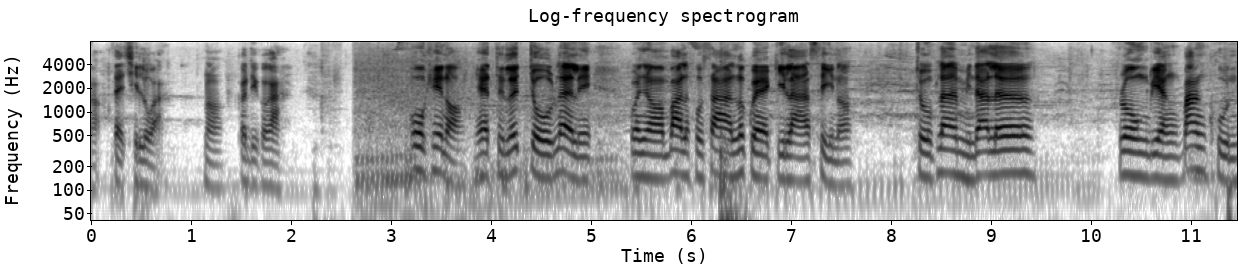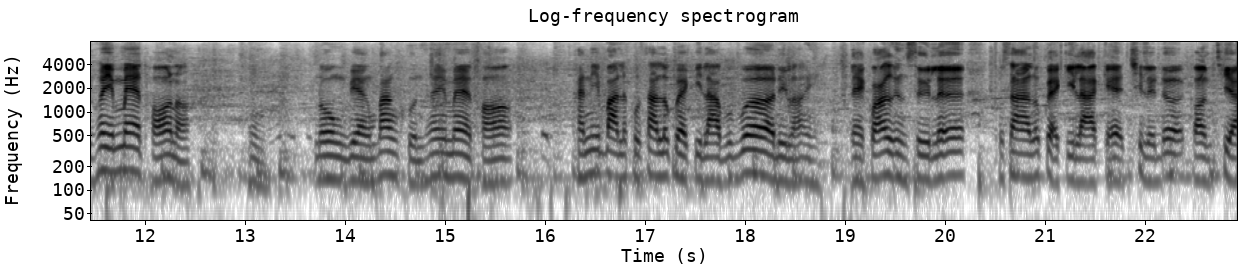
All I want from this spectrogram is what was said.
ก็แต่ชิลัวเนาะก็ดีกว่าโอเคเนาะแฮถือเลยโจเลยเลยวันยอบ้านเละผู้สร้างลูกแวกีฬาสีเนาะโจเพลนมีได้เลยโรงเรียนบ้างขุนห้แม่ท้อเนาะโรงเรียนบ้างขุนห้แม่ท้อคันนี้บ้านแล้วผู้สร้างลูกแกวกีฬาเวอร์ดีเลย แต่กว่าอื่นซื้อเลยผู้สร้างลูกแกวกีฬาแกชิลเดอร์กอนเทีย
